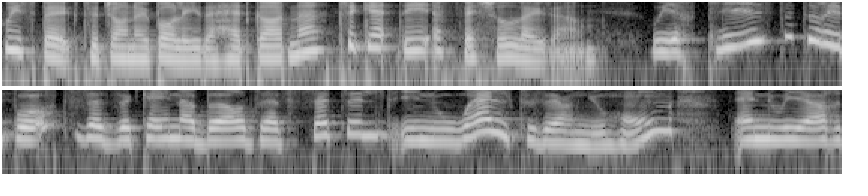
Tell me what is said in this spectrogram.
We spoke to John O'Bolly, the head gardener, to get the official lowdown. We are pleased to report that the Cana birds have settled in well to their new home, and we are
